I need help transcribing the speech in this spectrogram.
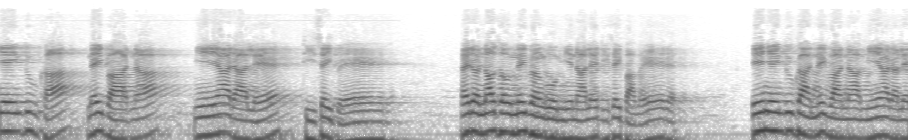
ငိမ့်ဒုက္ခနိဗ္ဗာနမြင်ရတာလဲဒီစိတ်ပဲတဲ့အဲ့တော့နောက်ဆုံးနိဗ္ဗာန်ကိုမြင်တာလဲဒီစိတ်ပါပဲတဲ့ အေငိမ့်ဒုက္ခနိဗ္ဗာနမြင်ရတာလဲ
